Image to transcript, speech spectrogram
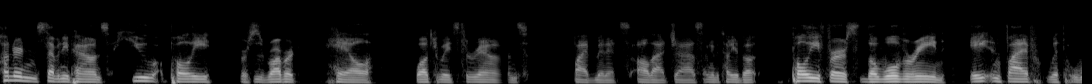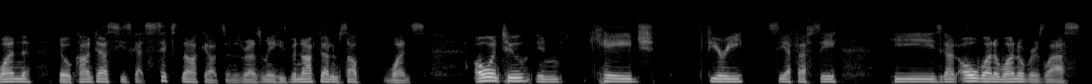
170 pounds. Hugh Pulley versus Robert Hale. Welterweights, three rounds, five minutes, all that jazz. I'm gonna tell you about Pulley first. The Wolverine, eight and five with one no contest. He's got six knockouts in his resume. He's been knocked out himself once. 0 and 2 in Cage Fury CFFC. He's gone 0 1 1 over his last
